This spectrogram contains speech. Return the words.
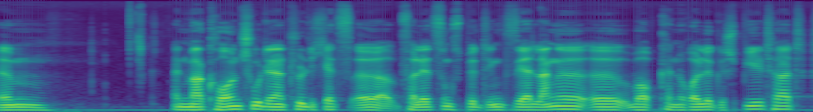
Ähm, ein Mark Hornschuh, der natürlich jetzt äh, verletzungsbedingt sehr lange äh, überhaupt keine Rolle gespielt hat.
